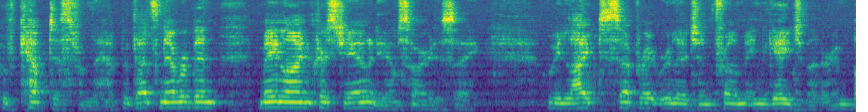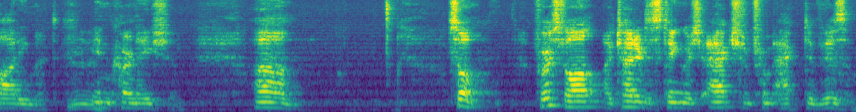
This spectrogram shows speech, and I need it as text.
who've kept us from that, but that's never been mainline Christianity, I'm sorry to say. We like to separate religion from engagement or embodiment, incarnation. Um, so, first of all, I try to distinguish action from activism.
